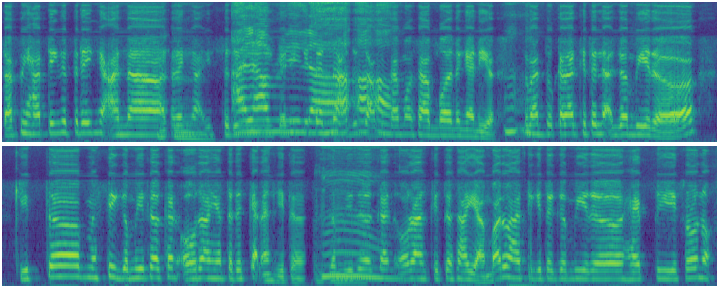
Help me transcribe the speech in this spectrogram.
tapi hati kita teringat anak, mm-hmm. teringat isteri. Jadi kita nak juga uh-uh. bersama-sama dengan dia. Mm-hmm. Sebab tu kalau kita nak gembira, kita mesti gembirakan orang yang terdekat dengan kita. Mm. Gembirakan orang kita sayang. Baru hati kita gembira, happy, seronok.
